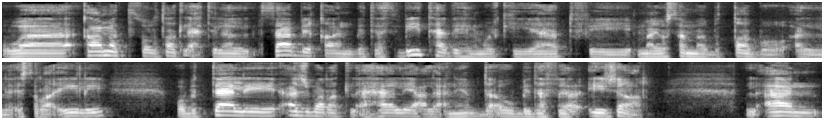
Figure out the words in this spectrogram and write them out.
وقامت سلطات الاحتلال سابقا بتثبيت هذه الملكيات في ما يسمى بالطابو الإسرائيلي وبالتالي أجبرت الأهالي على أن يبدأوا بدفع إيجار. الآن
